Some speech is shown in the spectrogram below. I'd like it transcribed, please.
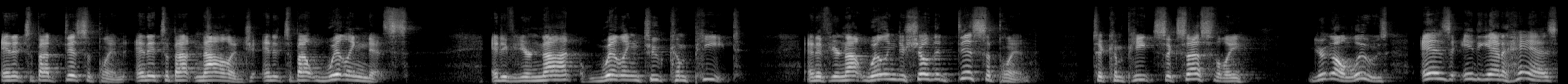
and it's about discipline and it's about knowledge and it's about willingness. And if you're not willing to compete, and if you're not willing to show the discipline to compete successfully, you're going to lose as Indiana has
